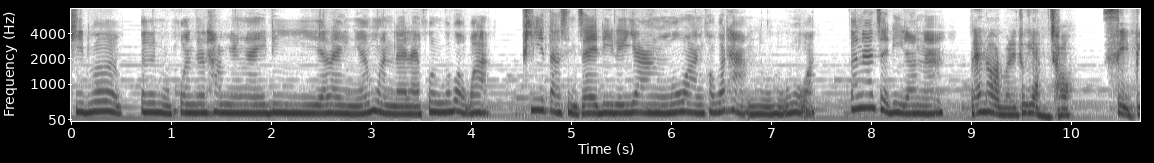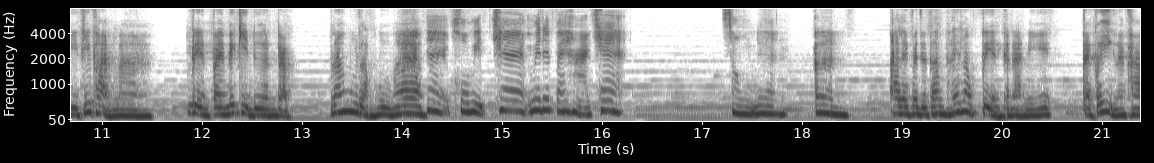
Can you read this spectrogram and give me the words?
คิดว่าแบบเออหนูควรจะทำยังไงดีอะไรอย่างเงี้ยเหมือนหลาย ๆ คนก็บอกว่า พี่ตัดสินใจดีหรือยังเมื่อวานเขาก็ถามหนูหนูก็บอกว่า ก็น่าจะดีแล้วนะ แน่นอนวันนี้ทุกอย่างช็อกสี่ปีที่ผ่านมา เปลี่ยนไปไม่กี่เดือนแบบ หน้ามือหลังมือมากใช่โควิดแค่ไม่ได้ไปหาแค่สองเดือนอ่าอะไรมันจะทำให้เราเปลี่ยนขนาดนี้ แต่ก็อีกนะคะ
